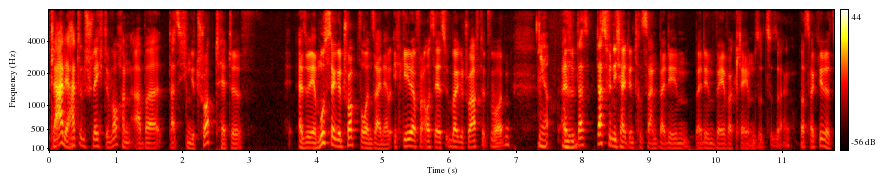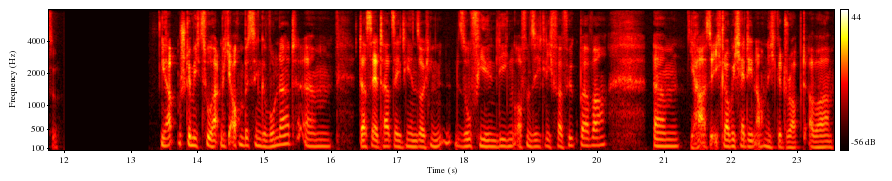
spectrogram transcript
klar, der hatte schlechte Wochen, aber dass ich ihn getroppt hätte, also er muss ja getroppt worden sein. Ich gehe davon aus, er ist überall gedraftet worden. Ja. Also das, das finde ich halt interessant bei dem, bei dem Waiver-Claim sozusagen. Was sagt ihr dazu? Ja, stimme ich zu. Hat mich auch ein bisschen gewundert. Ähm, dass er tatsächlich in solchen so vielen Ligen offensichtlich verfügbar war. Ähm, ja, also ich glaube, ich hätte ihn auch nicht gedroppt, aber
